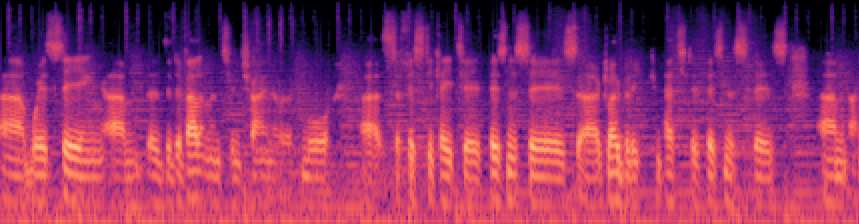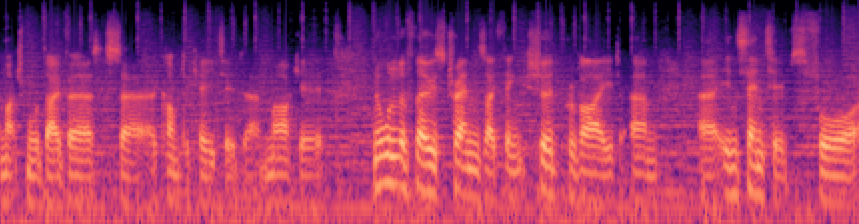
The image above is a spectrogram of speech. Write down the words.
Uh, we're seeing um, the, the, development in China of more uh, sophisticated businesses, uh, globally competitive businesses, um, a much more diverse, complicated market. And all of those trends, I think, should provide um, uh, incentives for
